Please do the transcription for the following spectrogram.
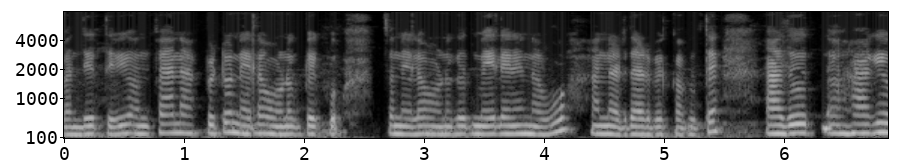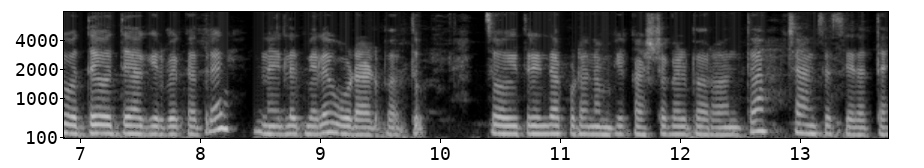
ಬಂದಿರ್ತೀವಿ. ಒಂದು ಫ್ಯಾನ್ ಹಾಕ್ಬಿಟ್ಟು ನೆಲ ಒಣಗಬೇಕು. ಸೊ ನೆಲ ಒಣಗಿದ ಮೇಲೇ ನಾವು ನಡೆದಾಡಬೇಕಾಗುತ್ತೆ. ಅದು, ಹಾಗೆ ಒದ್ದೆ ಒದ್ದೆ ಆಗಿರಬೇಕಾದ್ರೆ ನೆಲದ ಮೇಲೆ ಓಡಾಡಬಾರ್ದು. ಸೊ ಇದರಿಂದ ಕೂಡ ನಮಗೆ ಕಷ್ಟಗಳು ಬರೋ ಅಂಥ ಚಾನ್ಸಸ್ ಇರುತ್ತೆ.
